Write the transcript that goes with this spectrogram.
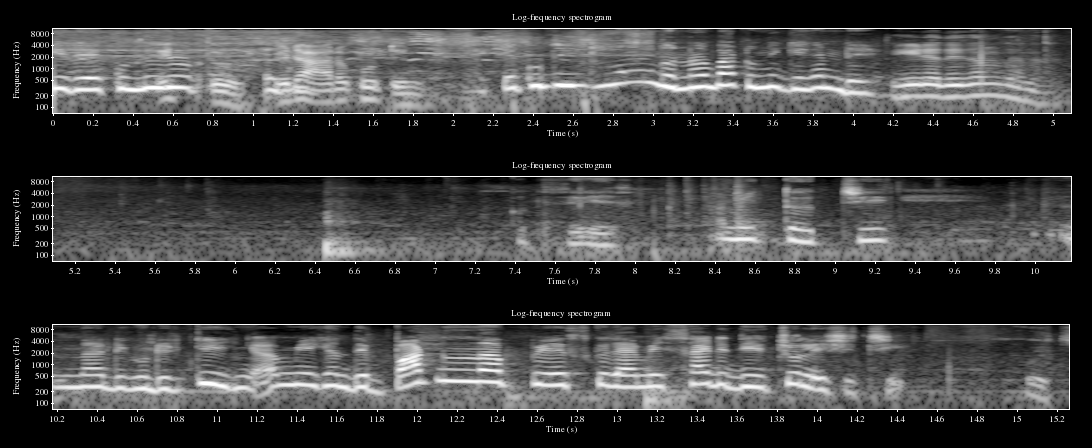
কি রে কুলি তো এটা আরও কঠিন। একুদি লঙ্গ না বাটন দিকে গন্ডে এইটা দিয়ে জানতো না আমি তো হচ্ছি নাটি গুটির কিং। আমি এখান থেকে বাটন না প্রেস করে আমি সাইডে দিয়ে চলে এসেছি। উচ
